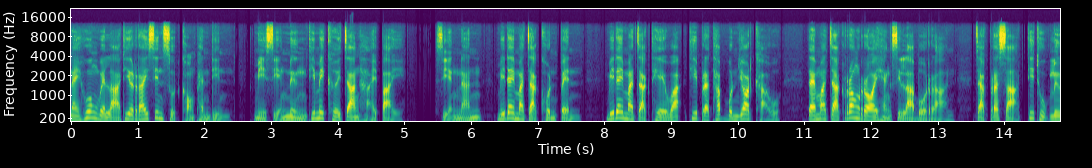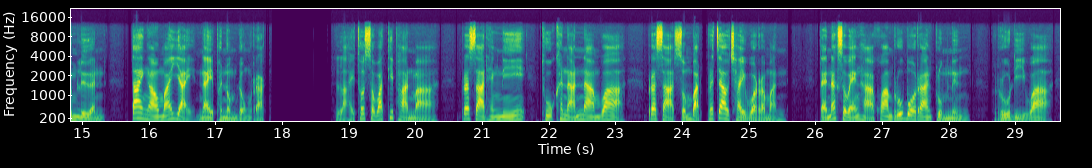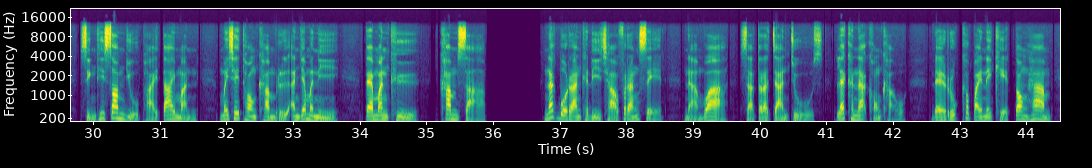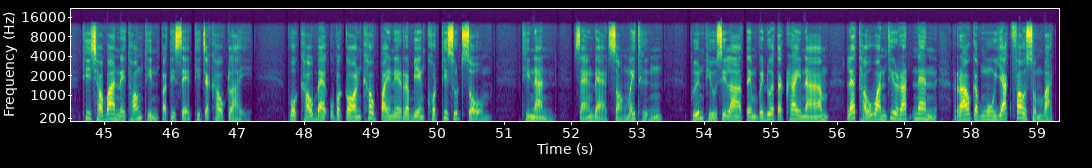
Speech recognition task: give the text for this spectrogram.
ในห้วงเวลาที่ไร้สิ้นสุดของแผ่นดิน มีเสียงหนึ่งที่ไม่เคยจางหายไป เสียงนั้นไม่ได้มาจากคนเป็นไม่ได้มาจากเทวะที่ประทับบนยอดเขา แต่มาจากร่องรอยแห่งศิลาโบราณ จากปราสาทที่ถูกลืมเลือน ใต้เงาไม้ใหญ่ในพนมดงรัก หลายทศวรรษที่ผ่านมา ปราสาทแห่งนี้ถูกขนานนามว่า ปราสาทสมบัติพระเจ้าชัยวรมัน แต่นักแสวงหาความรู้โบราณกลุ่มหนึ่ง รู้ดีว่า สิ่งที่ซ่อนอยู่ภายใต้มัน ไม่ใช่ทองคำหรืออัญมณี แต่มันคือคำสาปนักโบราณคดีชาวฝรั่งเศส นามว่าศาสตราจารย์จูส และคณะของเขา ได้รุกเข้าไปในเขตต้องห้าม ที่ชาวบ้านในท้องถิ่นปฏิเสธที่จะเข้าใกล้ พวกเขาแบกอุปกรณ์เข้าไปในระเบียงคดที่สุดโทรมที่นั่น แสงแดดส่องไม่ถึง พื้นผิวศิลาเต็มไปด้วยตะไคร่น้ำและเถาวัลย์ที่รัดแน่นราวกับงูยักษ์เฝ้าสมบัติ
